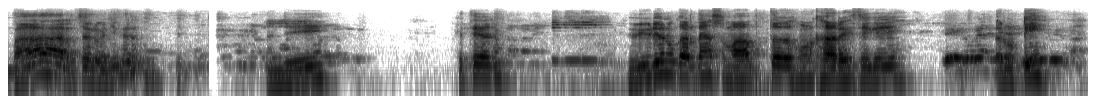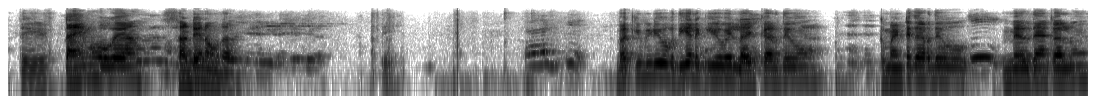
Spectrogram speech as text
ਬਾਹਰ ਚਲੋ ਜੀ ਫਿਰ। ਹਾਂਜੀ। ਕਿੱਥੇ ਆ ਜਾ ਵੀਡੀਓ ਨੂੰ ਕਰਦੇ ਹਾਂ ਸਮਾਪਤ। ਹੁਣ ਖਾ ਰਹੇ ਸੀਗੇ ਰੋਟੀ ਤੇ ਟਾਈਮ ਹੋ ਗਿਆ 9:30 ਦਾ। ਤੇ ਬਾਕੀ ਵੀਡੀਓ ਵਧੀਆ ਲੱਗੀ ਹੋਵੇ ਲਾਈਕ ਕਰ ਦਿਓ। ਕਮੈਂਟ ਕਰ ਦਿਓ। ਮਿਲਦੇ ਹਾਂ ਕੱਲ ਨੂੰ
